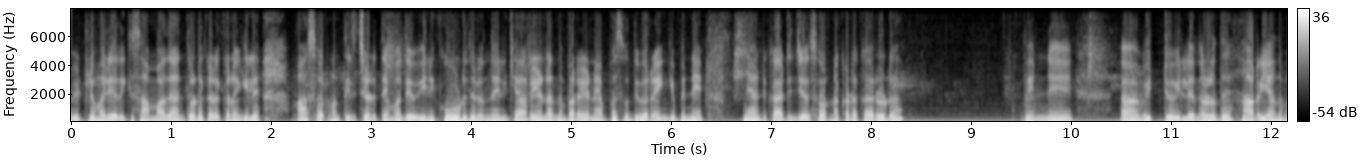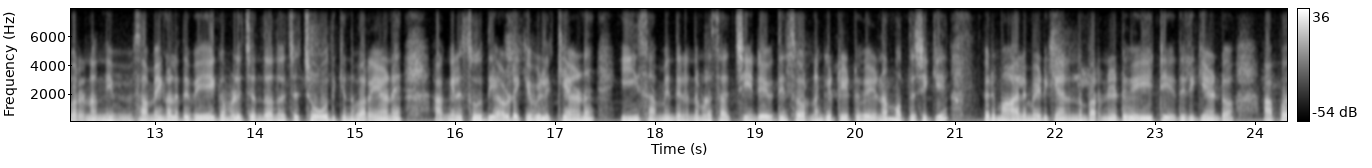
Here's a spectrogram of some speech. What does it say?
വീട്ടിൽ മര്യാദയ്ക്ക് സമാധാനത്തോടെ കിടക്കണമെങ്കിൽ ആ സ്വർണം തിരിച്ചെടുത്തേ മതിയോ ഇനി കൂടുതലൊന്നും എനിക്ക് അറിയണ്ടെന്ന് പറയണേ. അപ്പോൾ ശ്രുതി പറയാം എങ്കിൽ പിന്നെ ഞാനൊരു കാര്യം ചെയ്യാം. സ്വർണക്കടക്കാരോട് പിന്നെ വിറ്റോ ഇല്ലെന്നുള്ളത് അറിയാമെന്ന് പറയണം. നീ സമയം കളത് വേഗം വിളിച്ചെന്താന്ന് വെച്ചാൽ ചോദിക്കുന്നു പറയാണ്. അങ്ങനെ ശ്രുതി അവിടേക്ക് വിളിക്കുകയാണ്. ഈ സമയം തന്നെ നമ്മുടെ സച്ചിൻ രവിദ്യൻ സ്വർണം കിട്ടിയിട്ട് വേണം മുത്തശ്ശിക്ക് ഒരു മാല മേടിക്കാനെന്നും പറഞ്ഞിട്ട് വെയിറ്റ് ചെയ്തിരിക്കുകയാണ് കേട്ടോ. അപ്പോൾ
